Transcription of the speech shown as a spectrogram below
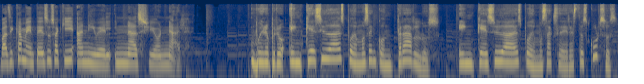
Básicamente eso es aquí a nivel nacional. Bueno, pero ¿en qué ciudades podemos encontrarlos? ¿En qué ciudades podemos acceder a estos cursos?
